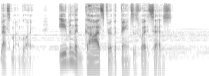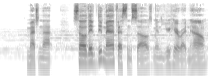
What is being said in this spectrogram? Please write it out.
That's mind blowing. Even the gods fear the fates, is what it says. Imagine that. So they do manifest themselves. I mean, you're here right now.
